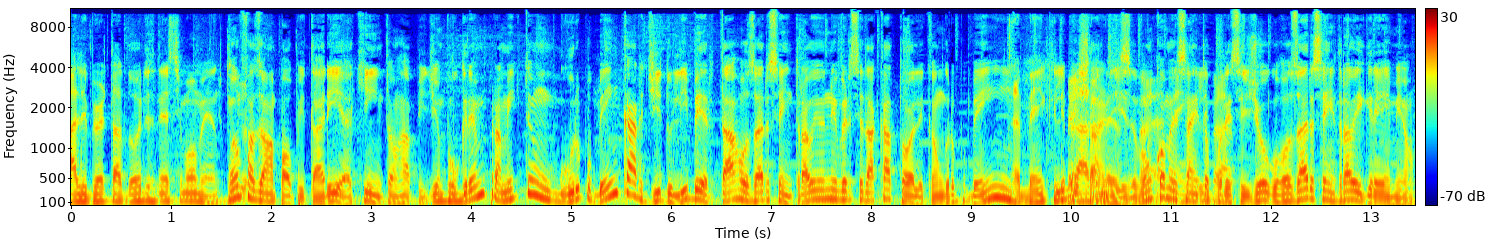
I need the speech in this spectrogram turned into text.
a Libertadores nesse momento. Vamos fazer uma palpitaria aqui, então, rapidinho. O Grêmio, pra mim, que tem um grupo bem encardido. Libertar, Rosário Central e Universidade Católica. É um grupo bem É bem equilibrado encardido. mesmo. Vamos É, começar, bem então, por esse jogo. Rosário Central e Grêmio.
